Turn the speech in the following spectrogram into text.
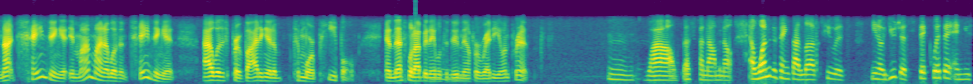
Not changing it. In my mind, I wasn't changing it. I was providing it to more people, and that's what I've been able to do now for radio and print. Mm, wow, that's phenomenal. And one of the things I love too is, you know, you just stick with it and you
